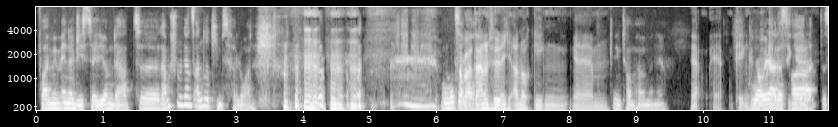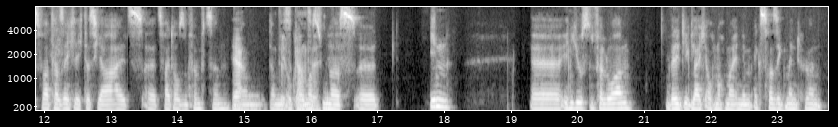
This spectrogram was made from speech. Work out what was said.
Vor allem im Energy Stadium, da, hat, äh, da haben schon ganz andere Teams verloren. aber, aber dann natürlich auch noch gegen, ähm, gegen Tom Herman, ja. Ja, ja, gegen Genau, ja, das war, das war tatsächlich das Jahr als äh, 2015. Ja, ähm, da haben die Oklahoma Sooners äh, in, äh, in Houston verloren. Werdet ihr gleich auch nochmal in dem Extra-Segment hören.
